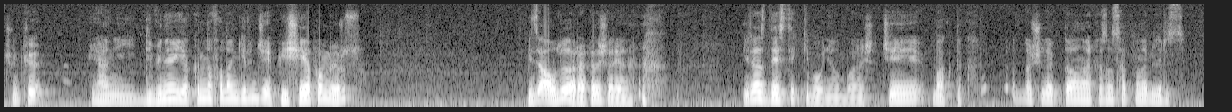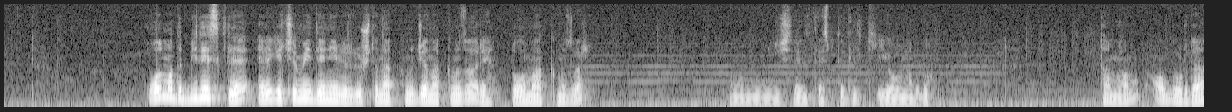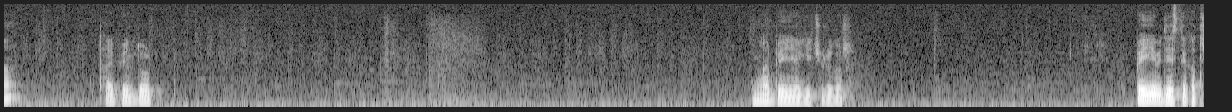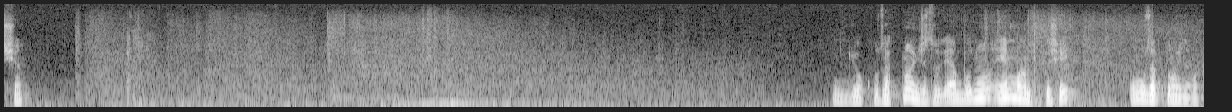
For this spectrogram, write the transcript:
Çünkü yani dibine yakınına falan girince bir şey yapamıyoruz. Bizi avlıyorlar arkadaşlar yani. Biraz destek gibi oynayalım bu araçta. C'ye baktık. Hatta şuradaki dağın arkasına saklanabiliriz. Olmadı bir riskle ele geçirmeyi deneyebiliriz. 3 tane hakkımız, can hakkımız var ya. Doğma hakkımız var. İşte tespit edildik. İyi olmadı bu. Tamam. O burada. Type 54 Bunlar B'ye geçiriyorlar. B'ye bir destek atışı. Yok uzaktan oynayacağız. Yani bunu en mantıklı şey onu uzaktan oynamak.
